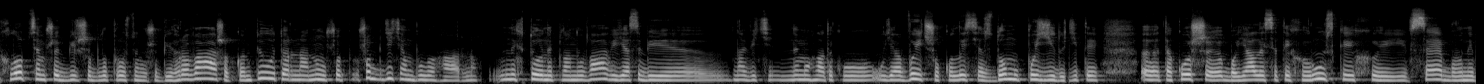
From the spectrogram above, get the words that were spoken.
хлопцям, щоб більше було просто, щоб ігрова, щоб комп'ютерна, ну, щоб, щоб дітям було гарно. Ніхто не планував, і я собі е, навіть не могла такого уявити, що колись я з дому поїду. Діти е, також е, боялися тих русських і все, бо вони.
